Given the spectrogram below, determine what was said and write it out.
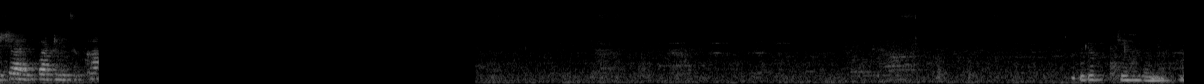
शाळेत पाठवायचं का गपकी हलू नका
